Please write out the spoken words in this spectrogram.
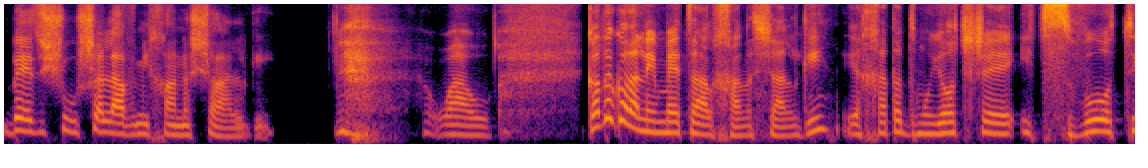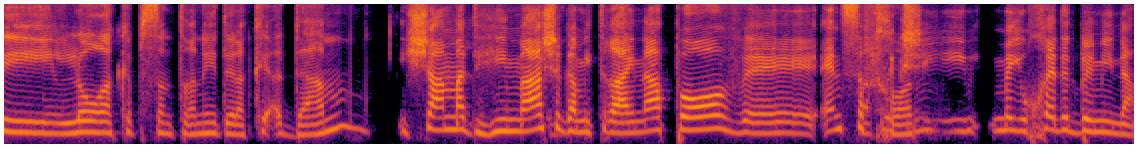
באיזשהו שלב מחנה שלגי. וואו. קודם כל, אני מתה על חנה שלגי. היא אחת הדמויות שעיצבו אותי לא רק כפסנתרנית, אלא כאדם. אישה מדהימה שגם התראיינה פה, ואין ספק נכון. שהיא מיוחדת במינה.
